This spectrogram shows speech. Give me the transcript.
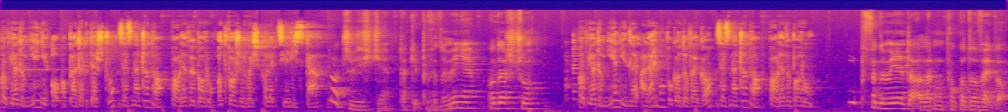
Powiadomienie o opadach deszczu. Zaznaczono pole wyboru. Otworzyłeś kolekcję lista. No, oczywiście takie powiadomienie o deszczu Powiadomienie dla alarmu pogodowego. Zaznaczono pole wyboru. i powiadomienie dla alarmu pogodowego.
